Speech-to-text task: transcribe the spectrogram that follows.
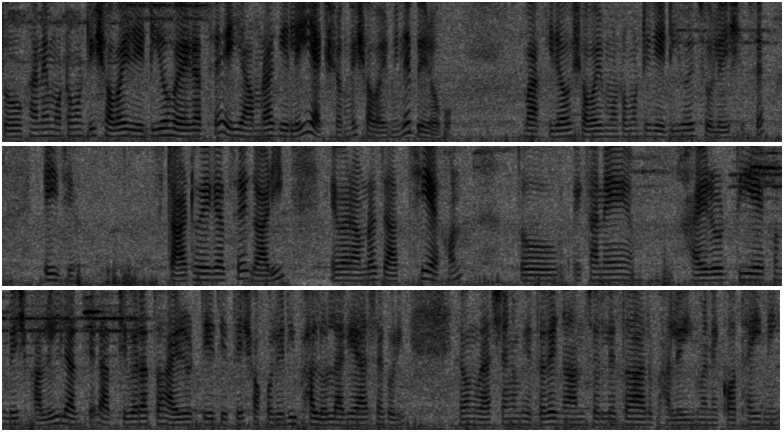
তো ওখানে মোটামুটি সবাই রেডিও হয়ে গেছে, এই আমরা গেলেই একসঙ্গে সবাই মিলে বেরোবো। বাকিরাও সবাই মোটামুটি রেডি হয়ে চলে এসেছে। এই যে, স্টার্ট হয়ে গেছে গাড়ি, এবার আমরা যাচ্ছি এখন। তো এখানে হাই রোড দিয়ে এখন বেশ ভালোই লাগছে। রাত্রিবেলা তো হাই রোড দিয়ে যেতে সকলেরই ভালো লাগে আশা করি। এবং তার সঙ্গে ভেতরে গান চললে তো আর ভালোই মানে কথাই নেই।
